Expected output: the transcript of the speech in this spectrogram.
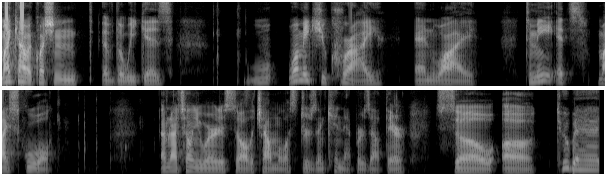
My comic question of the week is what makes you cry and why? To me, it's my school. I'm not telling you where it is to all the child molesters and kidnappers out there. So, uh, too bad.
